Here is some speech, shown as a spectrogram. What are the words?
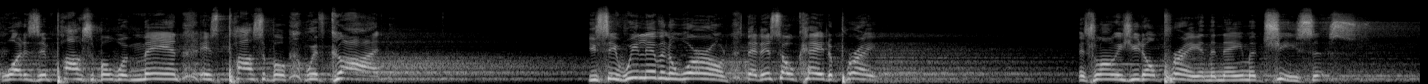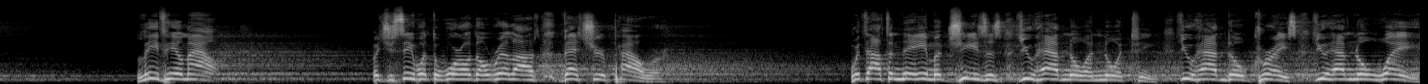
what is impossible with man is possible with God. You see, we live in a world that it's okay to pray as long as you don't pray in the name of Jesus. Leave him out. But you see what the world don't realize, that's your power. Without the name of Jesus, you have no anointing. You have no grace. You have no way.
